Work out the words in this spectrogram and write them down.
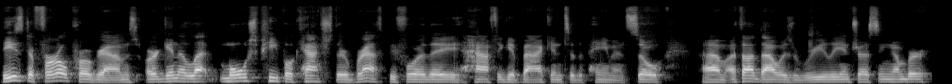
these deferral programs are going to let most people catch their breath before they have to get back into the payments. So um, I thought that was a really interesting number.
